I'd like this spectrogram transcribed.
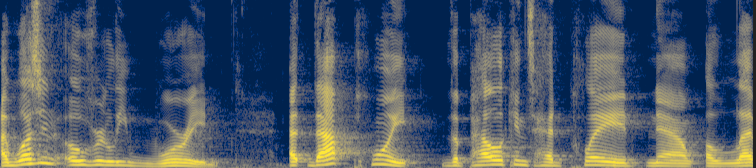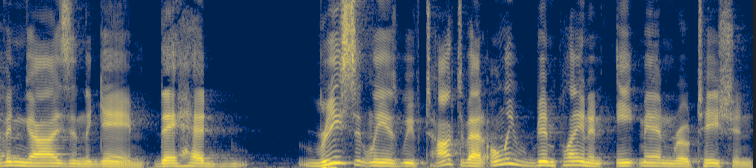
I wasn't overly worried. At that point, the Pelicans had played now 11 guys in the game. They had recently, as we've talked about, only been playing an eight man rotation.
